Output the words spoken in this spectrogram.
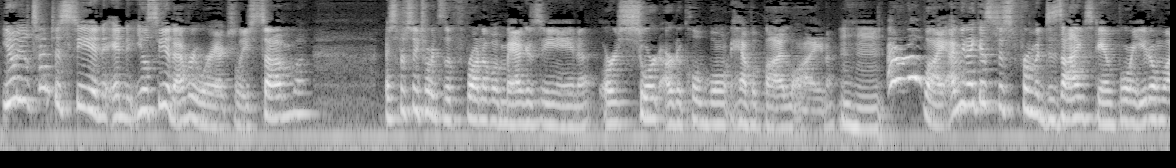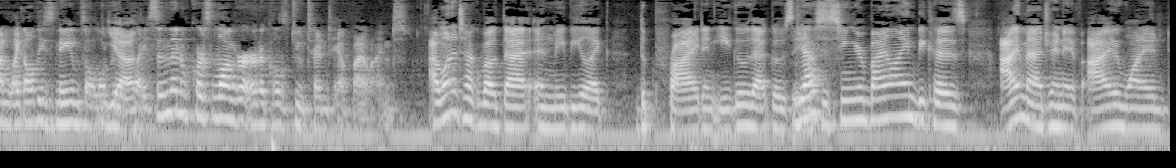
you know you'll tend to see, and, and you'll see it everywhere actually. Some, especially towards the front of a magazine or a short article, won't have a byline. Mm-hmm. I don't know why. I mean, I guess just from a design standpoint, you don't want like all these names all over Yeah. the place. And then of course, longer articles do tend to have bylines. I want to talk about that and maybe like the pride and ego that goes Yes. into seeing your byline because I imagine if I wanted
